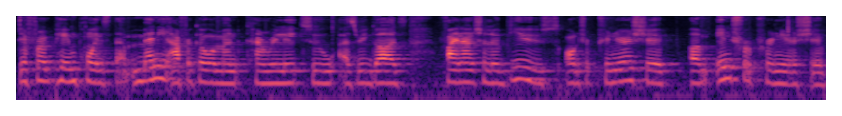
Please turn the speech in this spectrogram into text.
different pain points that many African women can relate to as regards financial abuse, entrepreneurship, um, intrapreneurship,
